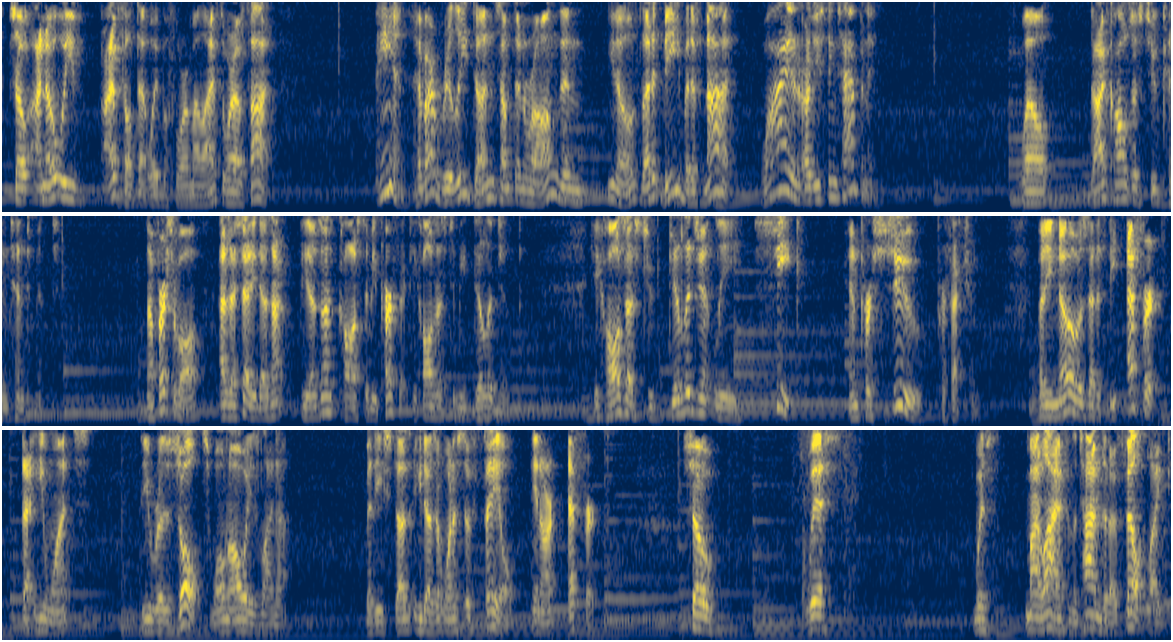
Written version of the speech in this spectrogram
So I know we've I've felt that way before in my life to where I've thought, man, have I really done something wrong? Then you know, let it be. But if not, why are these things happening? Well, God calls us to contentment. Now, first of all, as I said, He does not He does not call us to be perfect. He calls us to be diligent. He calls us to diligently seek and pursue perfection. But He knows that it's the effort that He wants. The results won't always line up but he does he doesn't want us to fail in our effort. So with with my life and the times that I've felt like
